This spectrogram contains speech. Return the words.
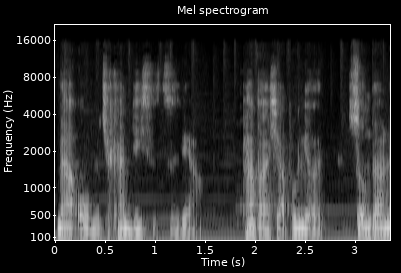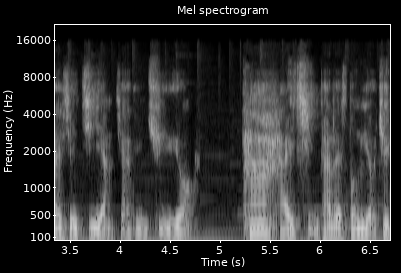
那我们去看历史资料，他把小朋友送到那些寄养家庭去以后，他还请他的朋友去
